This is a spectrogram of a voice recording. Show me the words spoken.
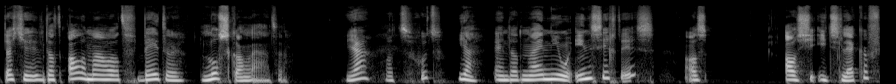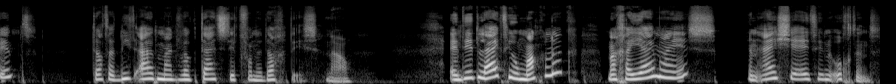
dat je dat allemaal wat beter los kan laten. Ja, wat goed. Ja, en dat mijn nieuwe inzicht is, als, als je iets lekker vindt, dat het niet uitmaakt welk tijdstip van de dag het is. Nou, En dit lijkt heel makkelijk, maar ga jij maar eens een ijsje eten in de ochtend.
